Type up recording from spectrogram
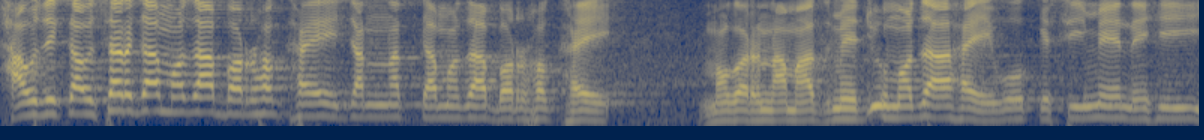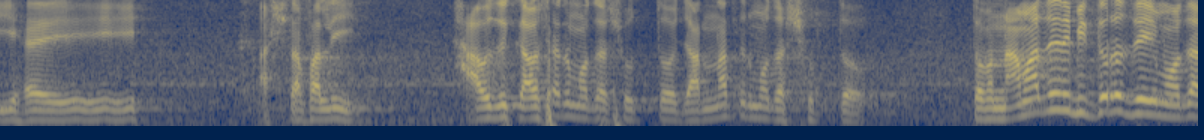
हाउज कौसर का मज़ा बरहक है जन्नत का मज़ा बरहक है मगर नमाज में जो मज़ा है वो किसी में नहीं है আশরাফ আলী হাউজে কাউসার মজা সত্য জান্নাতের মজা সত্য তবে নামাজের ভিতরে যেই মজা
